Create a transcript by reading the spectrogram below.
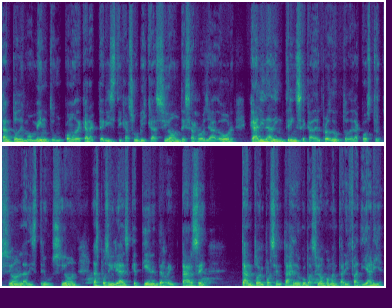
tanto de momentum como de características, ubicación, desarrollador, calidad intrínseca del producto, de la construcción, la distribución, las posibilidades que tienen de rentarse tanto en porcentaje de ocupación como en tarifa diaria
